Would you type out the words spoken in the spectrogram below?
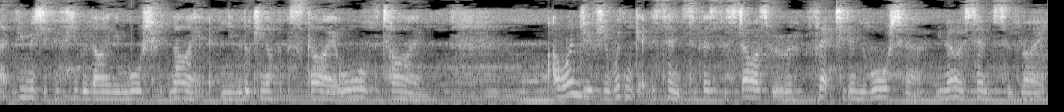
that image of if you were lying in water at night and you were looking up at the sky all the time. I wonder if you wouldn't get the sense of as the stars were reflected in the water, you know, a sense of like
